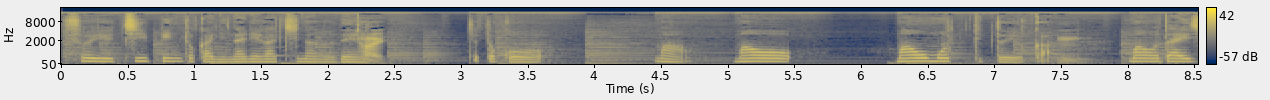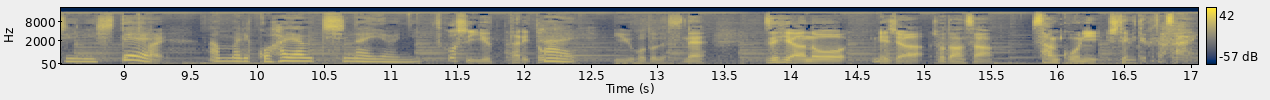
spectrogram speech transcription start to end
そういうチーピンとかになりがちなので、はい、ちょっとこうまあ間を間を持ってというか、うん、間を大事にして、はいあんまりこう早打ちしないように。少しゆったりと、ということですね。ぜひあのメジャー初段さん参考にしてみてください。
